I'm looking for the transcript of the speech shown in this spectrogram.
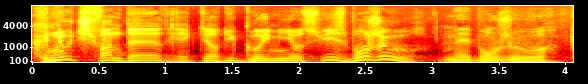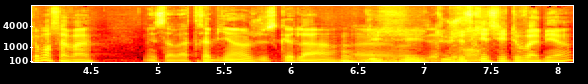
Knutsch van der, directeur du Goemio Suisse. Bonjour. Mais bonjour. Comment ça va? Mais ça va très bien jusque-là. Euh, Jusqu'ici- tout va bien.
